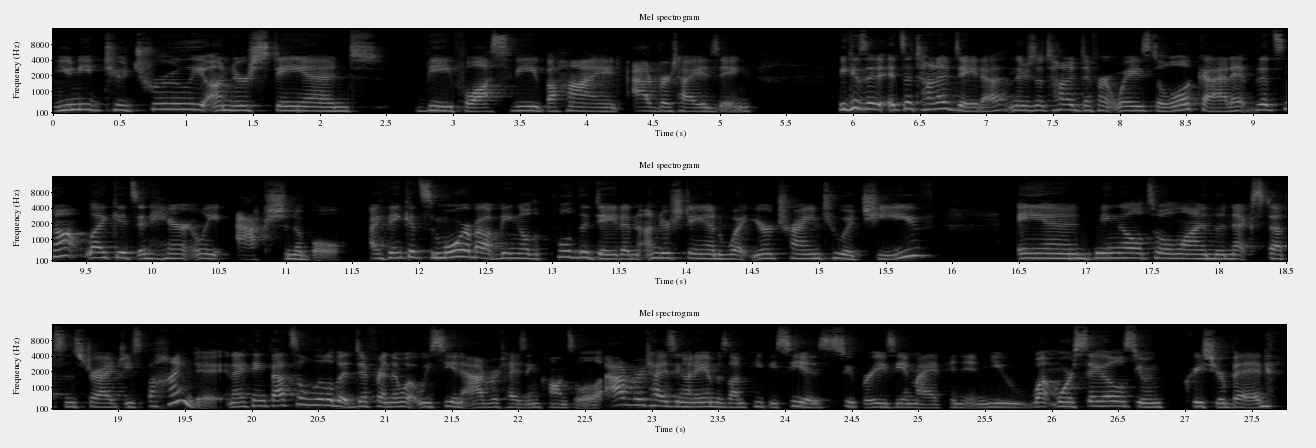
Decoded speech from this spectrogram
You need to truly understand the philosophy behind advertising because it, it's a ton of data and there's a ton of different ways to look at it, but it's not like it's inherently actionable. I think it's more about being able to pull the data and understand what you're trying to achieve and being able to align the next steps and strategies behind it. And I think that's a little bit different than what we see in advertising console. Advertising on Amazon PPC is super easy, in my opinion. You want more sales, you increase your bid.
